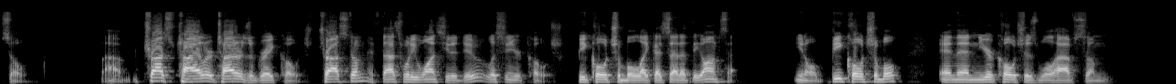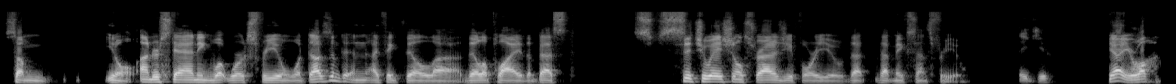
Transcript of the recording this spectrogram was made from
So, um, trust Tyler. Tyler's a great coach. Trust him if that's what he wants you to do. Listen to your coach. Be coachable, like I said at the onset. You know, be coachable, and then your coaches will have some some you know understanding what works for you and what doesn't and i think they'll uh, they'll apply the best situational strategy for you that that makes sense for you thank you yeah you're welcome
